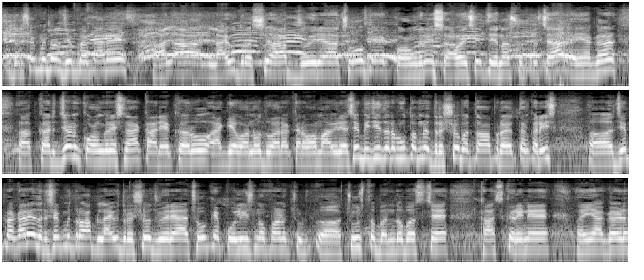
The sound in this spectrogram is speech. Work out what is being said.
દર્શક મિત્રો, જે પ્રકારે હાલ આ લાઈવ દ્રશ્ય આપ જોઈ રહ્યા છો કે કોંગ્રેસ આવે છે તેના સૂત્રચાર. અહીં આગળ કરજણ કોંગ્રેસના કાર્યકરો, આગેવાનો દ્વારા કરવામાં આવી રહ્યા છે. બીજી તરફ હું તમને દ્રશ્યો બતાવવા પ્રયત્ન કરીશ. જે પ્રકારે દર્શક મિત્રો, આપ લાઈવ દ્રશ્યો જોઈ રહ્યા છો કે પોલીસનો પણ ચુસ્ત બંદોબસ્ત છે. ખાસ કરીને અહીં આગળ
